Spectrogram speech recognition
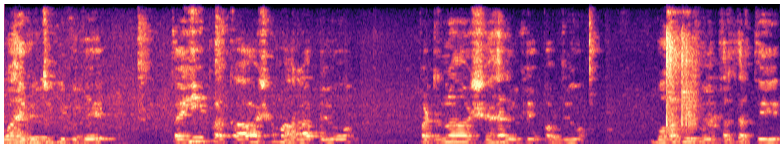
ਵਾਹਿਗੁਰੂ ਜੀ ਕੀ ਫਤਿਹ। ਤਹੀਂ ਪ੍ਰਕਾਸ਼ ਹਮਾਰਾ ਪਿਓ, ਪਟਨਾ ਸ਼ਹਿਰ ਵਿਖੇ ਭਵਿਓ। ਬਹੁਤ ਹੀ ਪਵਿੱਤਰ ਧਰਤੀ,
